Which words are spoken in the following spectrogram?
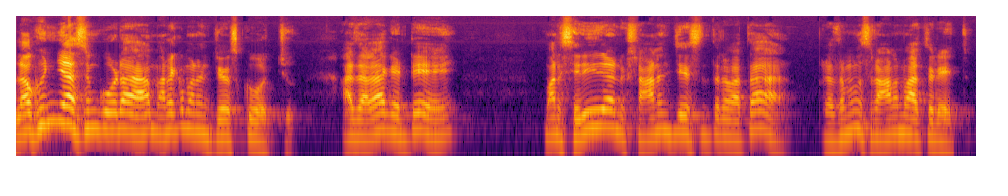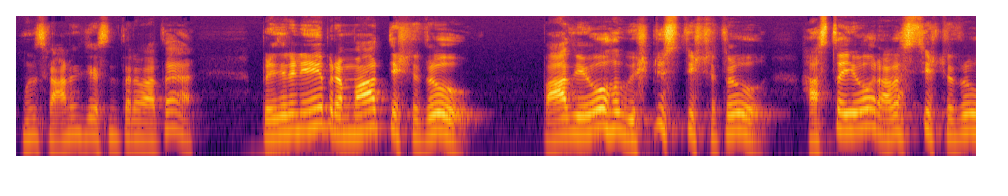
లఘున్యాసం కూడా మనకు మనం చేసుకోవచ్చు. అది ఎలాగంటే మన శరీరానికి స్నానం చేసిన తర్వాత ప్రథమం స్నానం ఆచరేయచ్చు ముందు స్నానం చేసిన తర్వాత ప్రజలనే బ్రహ్మాతిష్టతు పాదయోహ విష్ణుస్తిష్టతు హస్తయో రరస్తిష్టతు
